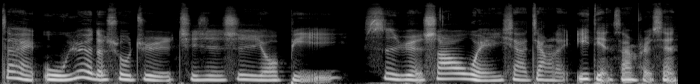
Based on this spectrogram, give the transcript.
在五月的数据其实是有比四月稍微下降了一点三 percent，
